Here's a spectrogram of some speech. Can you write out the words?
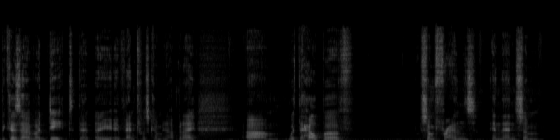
because of a date that a event was coming up, and I um, with the help of some friends and then some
